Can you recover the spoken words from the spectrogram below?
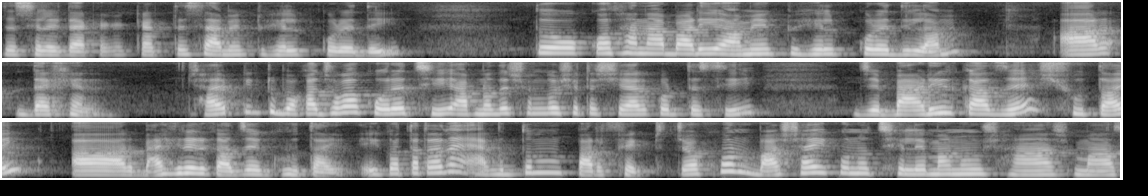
যে ছেলেটা একা একা কাটতেছে, আমি একটু হেল্প করে দিই। তো কথা না বাড়িয়ে আমি একটু হেল্প করে দিলাম। আর দেখেন, সাহেবকে একটু বকাঝকা করেছি, আপনাদের সঙ্গেও সেটা শেয়ার করতেছি। যে বাড়ির কাজে সুতাই আর বাহিরের কাজে ঘুতাই। এই কথাটা না একদম পারফেক্ট যখন বাসায় কোনো ছেলে মানুষ, হাঁস, মাছ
